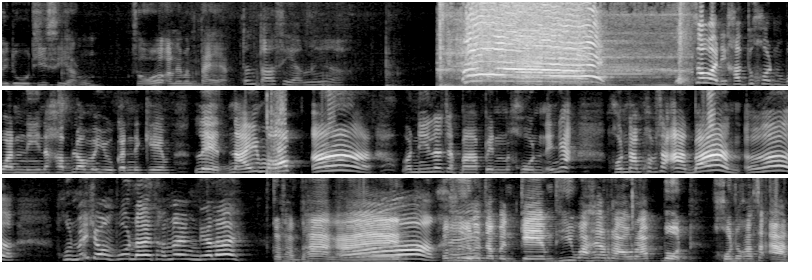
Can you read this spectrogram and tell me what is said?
ไปดูที่เสียงโซอะไรมันแตก ต้นตอเสียงนี่เหรอ สวัสดีครับทุกคนวันนี้นะครับ เรามาอยู่กันในเกม Late Night Mob อ่าวันนี้เราจะมาเป็นคนไอเนี้ยคนทำความสะอาดบ้าน เออ คุณไม่ชมพูดเลยทำได้อย่างเดียวเลย ก็ทำท่าไง อ๋อโอเค ก็คือเราจะเป็นเกมที่ว่าให้เรารับบท คนทำความสะอาด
